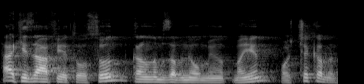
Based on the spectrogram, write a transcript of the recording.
Herkese afiyet olsun. Kanalımıza abone olmayı unutmayın. Hoşçakalın.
